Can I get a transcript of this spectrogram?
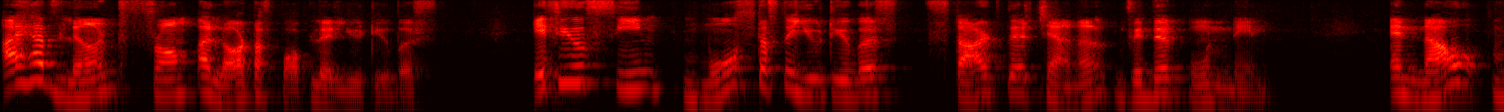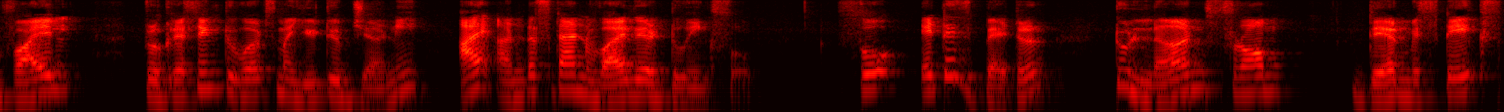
I have learned from a lot of popular YouTubers. If you have seen most of the YouTubers start their channel with their own name. And now while progressing towards my YouTube journey, I understand why they're doing so. So it is better to learn from their mistakes.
